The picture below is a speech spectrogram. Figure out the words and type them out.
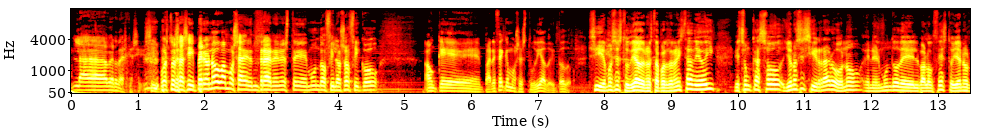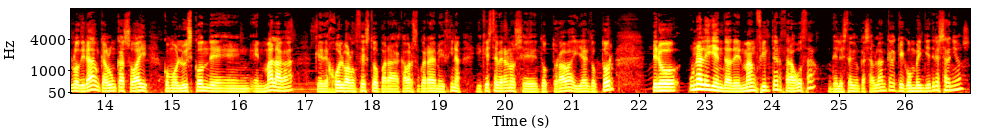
la verdad es que sí, sí, puestos así. Pero no vamos a entrar en este mundo filosófico, aunque parece que hemos estudiado y todo. Sí, hemos estudiado. Nuestra protagonista de hoy es un caso, yo no sé si raro o no, en el mundo del baloncesto, ya nos lo dirá, aunque algún caso hay, como Luis Conde en, en Málaga, que dejó el baloncesto para acabar su carrera de medicina y que este verano se doctoraba y ya es doctor. Pero una leyenda del Manfilter, Zaragoza, del Estadio en Casablanca, que con 23 años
